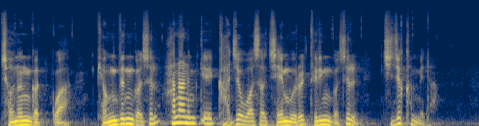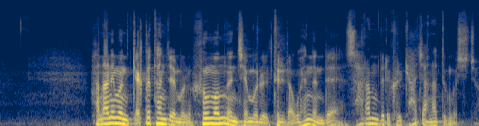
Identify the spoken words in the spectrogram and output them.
저는 것과 병든 것을 하나님께 가져와서 제물을 드린 것을 지적합니다. 하나님은 깨끗한 제물, 흠없는 제물을 드리라고 했는데 사람들이 그렇게 하지 않았던 것이죠.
